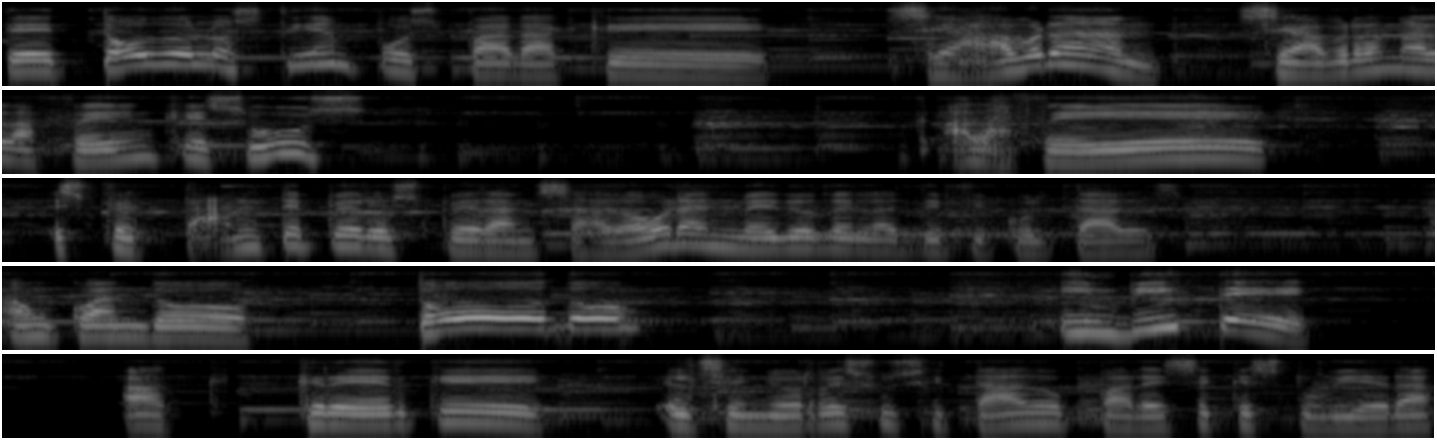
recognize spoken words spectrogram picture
de todos los tiempos para que se abran, se abran a la fe en Jesús, a la fe expectante pero esperanzadora en medio de las dificultades. Aun cuando todo invite a creer que el Señor resucitado parece que estuviera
